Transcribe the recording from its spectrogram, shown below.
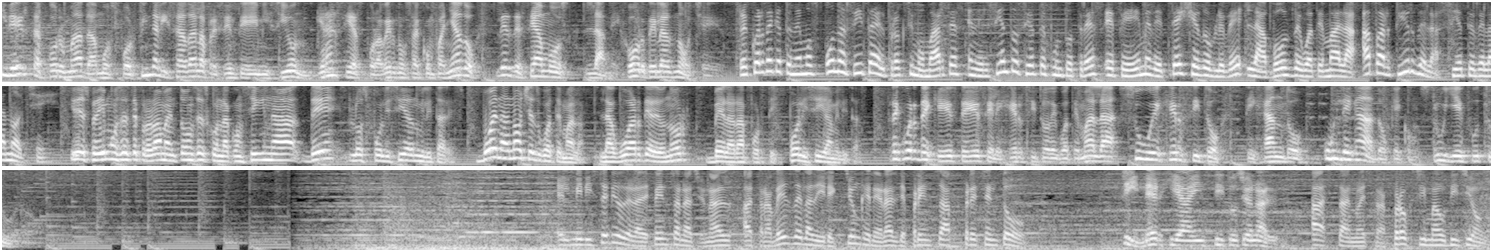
Y de esta forma damos por finalizada la presente emisión. Gracias por habernos acompañado. Les deseamos la mejor de las noches. Recuerde que tenemos una cita el próximo martes en el 107.3 FM de TGW La Voz de Guatemala a partir de las 7 de la noche. Y despedimos este programa entonces con la consigna de los policías militares. Buenas noches Guatemala. La Guardia de Honor velará por ti. Policía Militar. Recuerde que este es el ejército de Guatemala, su ejército, dejando un legado que construye futuro. El Ministerio de la Defensa Nacional, a través de la Dirección General de Prensa, presentó Sinergia Institucional. Hasta nuestra próxima audición.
